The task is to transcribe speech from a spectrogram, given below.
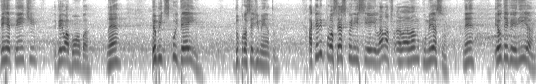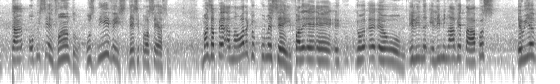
de repente veio a bomba, né? Eu me descuidei do procedimento. Aquele processo que eu iniciei lá, na, lá no começo, né? Eu deveria estar observando os níveis desse processo. Mas a, na hora que eu comecei, falei, é, é, eu, é, eu eliminava etapas, eu ia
